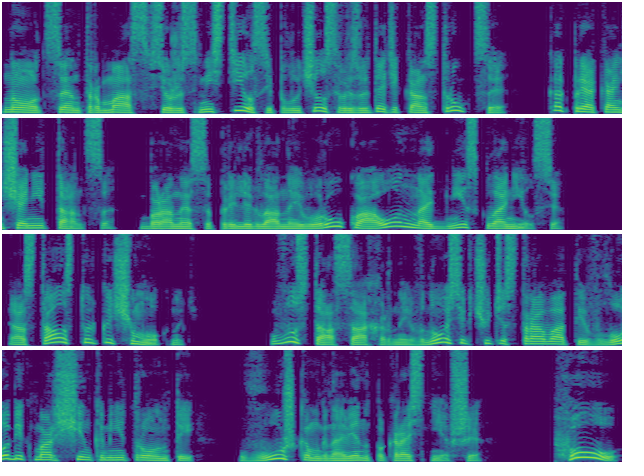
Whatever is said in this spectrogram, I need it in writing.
Но центр масс все же сместился, и получилась в результате конструкция, как при окончании танца. Баронесса прилегла на его руку, а он над ней склонился. Осталось только чмокнуть. В уста сахарные, в носик чуть островатый, в лобик морщинками нетронутый, в ушко мгновенно покрасневшее. Фу!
